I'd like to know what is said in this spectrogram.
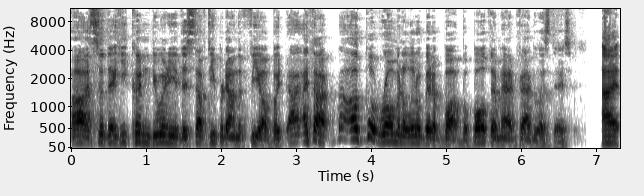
uh, so that he couldn't do any of this stuff deeper down the field. But I, I thought I'll put Roman a little bit above, but both of them had fabulous days. I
